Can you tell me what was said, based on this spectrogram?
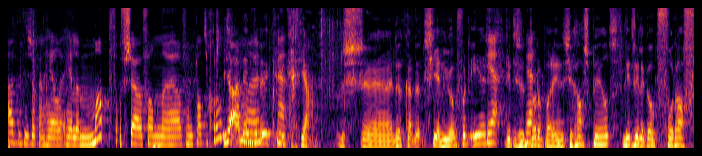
Oh, dit is ook een hele, hele map of zo van uh, of een plattegrond. ja, van, eh, ik, ja. Ik, ja, dus dat, kan, dat zie je nu ook voor het eerst. Ja, Dit is het dorp waarin het zich afspeelt. Dit wil ik ook vooraf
